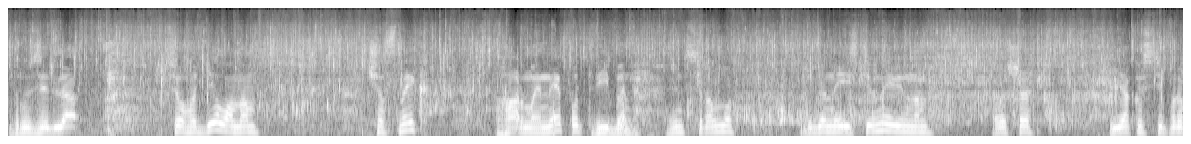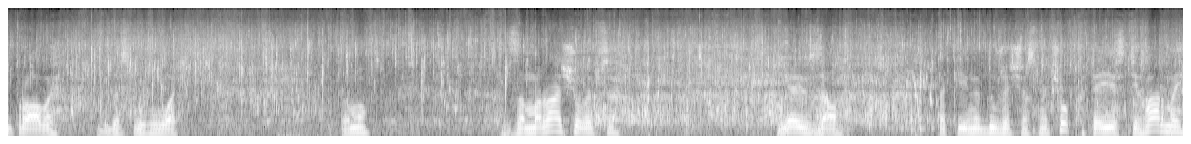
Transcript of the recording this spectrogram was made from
Друзі, для цього діла нам часник гарний не потрібен. Він все одно буде не їстівний, він нам лише в якості приправи буде слугувати. Тому заморачуватися я і взяв такий не дуже чесночок, хоча є і гарний,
